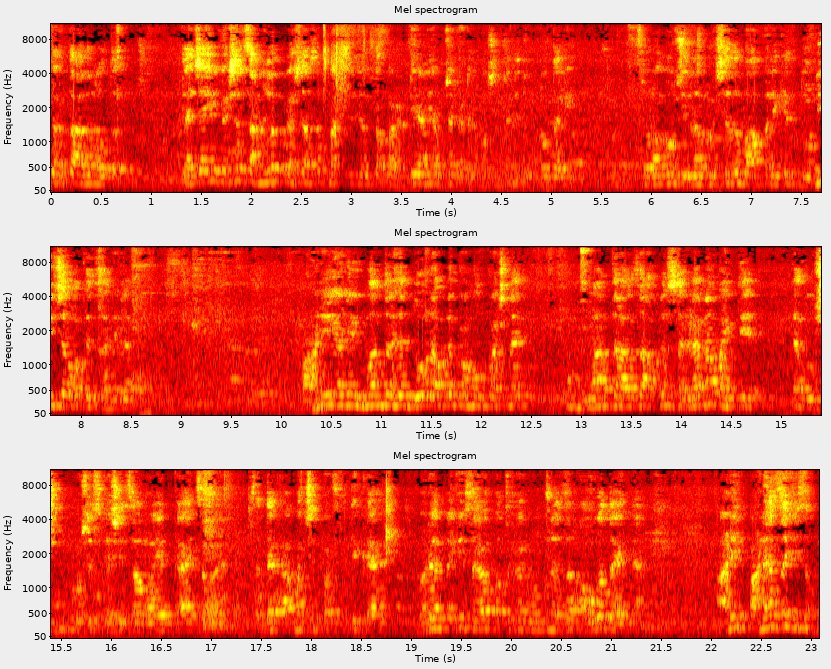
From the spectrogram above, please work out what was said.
करता आलं नव्हतं त्याच्याही पेक्षा चांगलं प्रशासन भारतीय जनता पार्टी आणि आमच्या घटक पक्षाच्या नेतृत्वाखाली सोलापूर जिल्हा परिषद महापालिकेत दोन्हीच्या बाबतीत झालेलं आहे पाणी आणि विमानतळ हे दोन आपले प्रमुख प्रश्न आहेत. विमानतळाचं आपल्या सगळ्यांना माहिती आहे त्या गोष्टी प्रोसेस कशी चालू आहे काय चालू आहे सध्या कामाची परिस्थिती काय बऱ्यापैकी सगळ्या पत्रकार म्हणून अवगत आहे त्या आणि पाण्याचंही सम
